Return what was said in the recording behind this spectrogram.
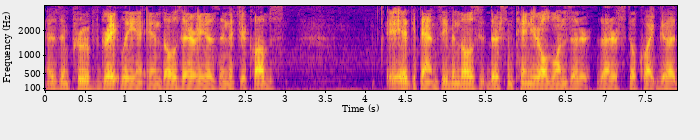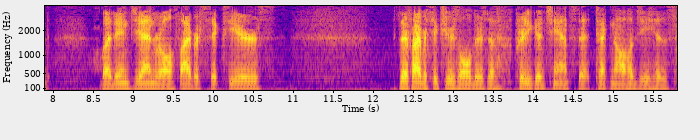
has improved greatly in, in those areas, and if your clubs, it, it depends. Even those, there's some 10 year old ones that are, that are still quite good. But in general, five or six years, if they're five or six years old, there's a pretty good chance that technology has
